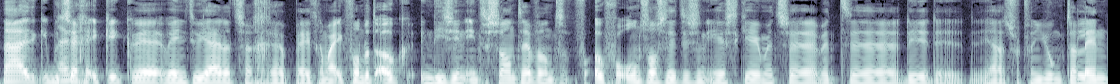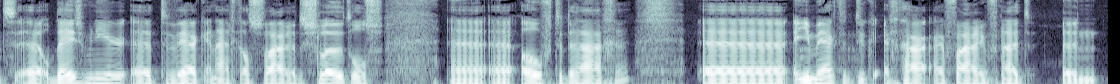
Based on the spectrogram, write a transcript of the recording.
Nou, ik, ik moet zeggen, ik, ik weet niet hoe jij dat zag, Peter. Maar ik vond het ook in die zin interessant. Hè, want ook voor ons was dit dus een eerste keer met, met de, de, de, ja, een soort van jong talent op deze manier te werken. En eigenlijk als het ware de sleutels over te dragen. en je merkt natuurlijk echt haar ervaring vanuit een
